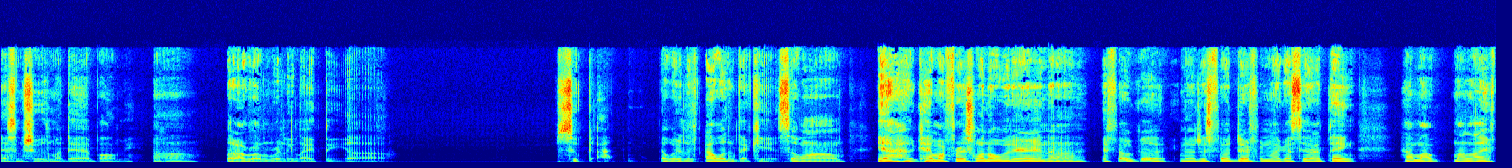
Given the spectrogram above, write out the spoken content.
and some shoes my dad bought me. Uh, but I wasn't really like the uh, suit guy. I really, I wasn't that kid. So um, yeah, I had my first one over there, and uh, it felt good. You know, it just felt different. Like I said, I think how my my life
